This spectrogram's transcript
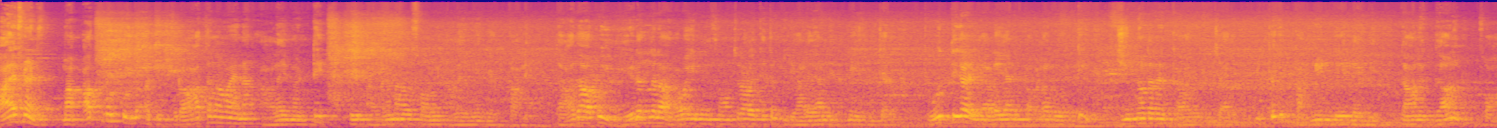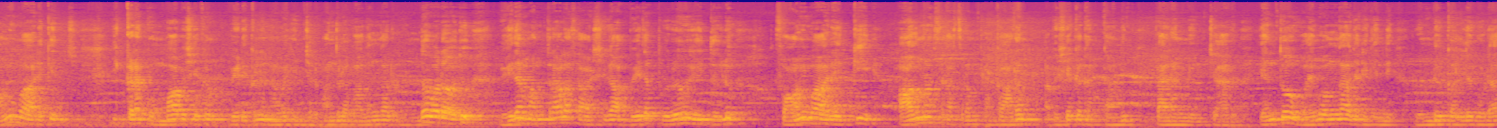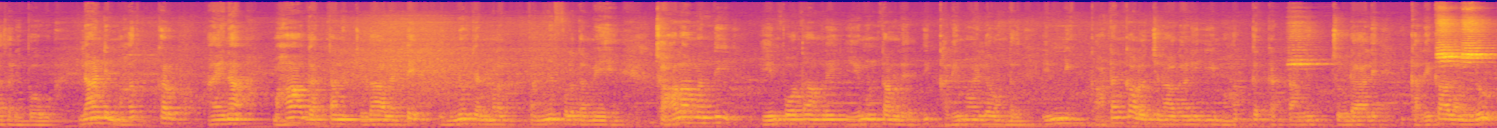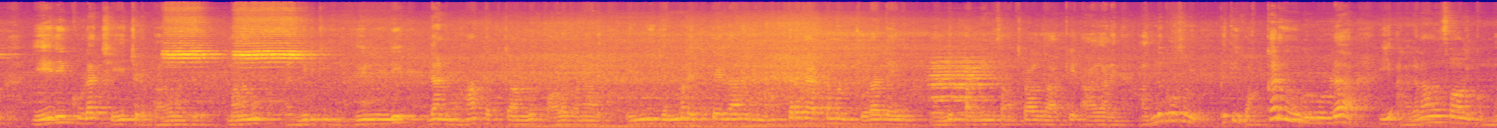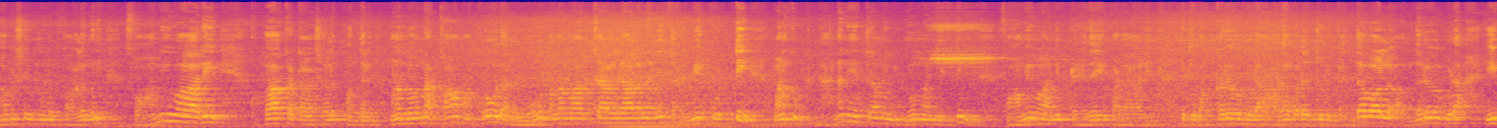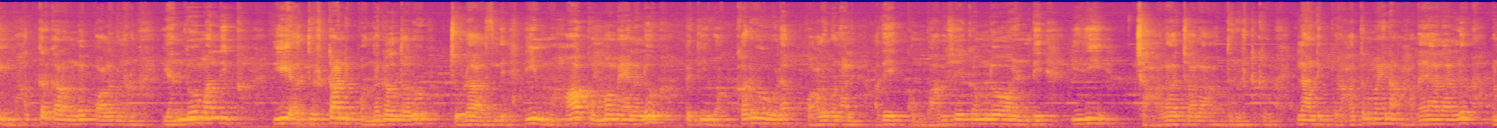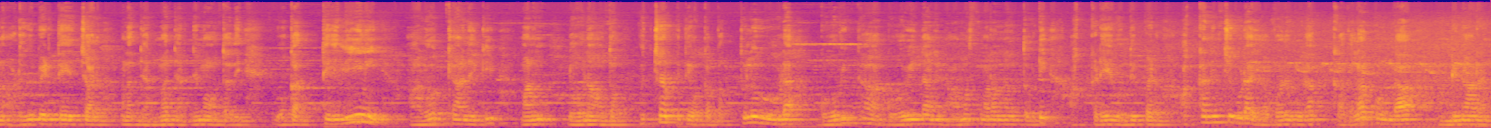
Hi friends మా ఆత్మకూరులో అతి పురాతనమైన ఆలయం అంటే ఈ అరగనాథ స్వామి ఆలయం చెప్పాలి. దాదాపు ఏడు వందల అరవై ఎనిమిది సంవత్సరాల క్రితం ఈ ఆలయాన్ని నిర్మించారు. పూర్తిగా ఈ ఆలయాన్ని పగలగొట్టి జీర్ణోదనం కావించారు ఇప్పటికి పన్నెండేళ్ళైంది. దానికి గాను స్వామివారికి ఇక్కడ కుంభాభిషేకం వేడుకలు నిర్వహించారు. అందులో భాగంగా రెండవ రోజు వేద మంత్రాల సాక్షిగా వేద పురోహితులు స్వామివారికి ఆగమన శాస్త్రం ప్రకారం అభిషేక ఘట్టాన్ని ప్రారంభించారు. ఎంతో వైభవంగా జరిగింది. రెండు కళ్ళు కూడా సరిపోవు. ఇలాంటి మహత్కర్ అయిన మహాఘట్టాన్ని చూడాలంటే ఎన్నో జన్మల పుణ్యఫలితమే. చాలామంది ఏం పోతాంలే ఏముంటాంలే ఇది కలిమాయలో ఉండదు. ఎన్ని ఆటంకాలు వచ్చినా కానీ ఈ మహత్గ ఘట్టాన్ని చూడాలి. ఈ కలికాలంలో ఏది కూడా చేయించడు భగవంతుడు మనము అన్నిటికీ వీడి ఇలాంటి మహాఘట్టాల్లో పాల్గొనాలి. ఎన్ని జన్మలు ఎత్తితే కానీ ఇతర కార్యక్రమాలు ఘట్టమును చూడలేము. మళ్ళీ పన్నెండు సంవత్సరాల దాకే ఆగాలి. అందుకోసం ప్రతి ఒక్కరూ కూడా ఈ అలగనాథ స్వామి కుంభాభిషేకంలో పాల్గొని స్వామివారి కృపాకటాశాలు పొందాలి. మనలో ఉన్న కామ క్రోధ లోభ మలమాచారాలని తరిమి కొట్టి మనకు జ్ఞాన నేత్రం ఇవ్వమని చెప్పి స్వామివారిని ప్రేదయపడాలి ప్రతి ఒక్కరూ కూడా ఆడబడతులు పెద్దవాళ్ళు అందరూ కూడా ఈ మహత్తర కాలంలో పాల్గొన్నారు ఎంతోమంది ఈ అదృష్టాన్ని పొందగలుగుతారు చూడాల్సింది. ఈ మహాకుంభమేళలో ప్రతి అభిషేకంలో అండి. ఇది చాలా చాలా అదృష్టకరం. ఇలాంటి పురాతనమైన ఆలయాలలో మనం అడుగు పెడితే చాలు మన జన్మ ధన్యం అవుతుంది ఒక తెలియని ఆలోక్యానికి మనం లోనవుతాం. వచ్చిన ప్రతి ఒక్క భక్తులు కూడా గోవింద గోవింద అనే నామస్మరణలతోటి అక్కడే ఉండిపోయాడు అక్కడి నుంచి కూడా ఎవరు కూడా కదలకుండా ఉండినారండి.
